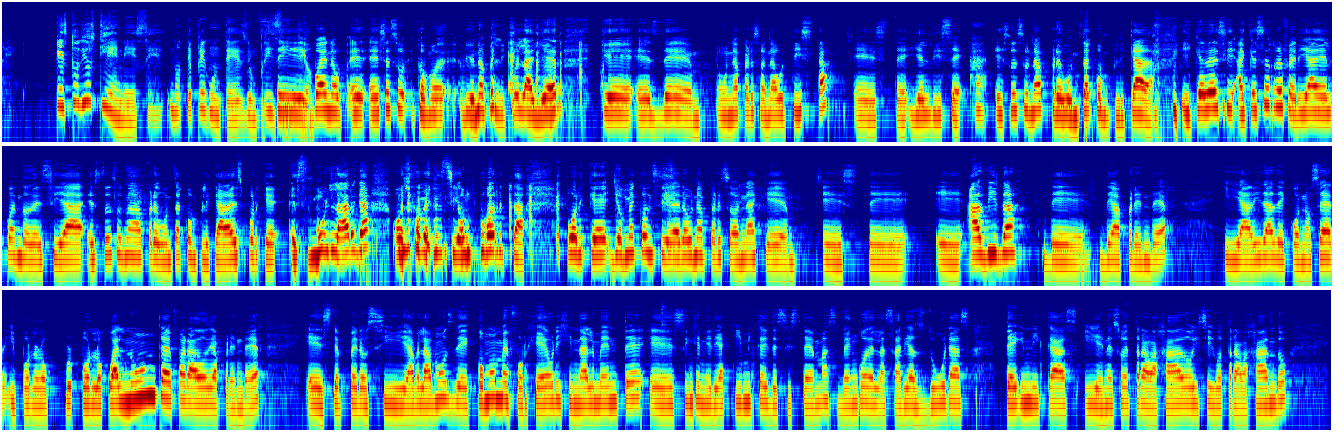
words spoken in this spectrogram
¿Qué estudios tienes? Eh, no te pregunté desde un principio. Sí, bueno, e, ese es como vi una película ayer que es de una persona autista este, y él dice, ah, eso es una pregunta complicada. ¿Y qué decía, a qué se refería él cuando decía, esto es una pregunta complicada? Es porque es muy larga o la versión corta, porque yo me considero una persona que, este, eh, ávida de, aprender y ávida de conocer y por lo, por, lo cual nunca he parado de aprender. Este, pero si hablamos de cómo me forjé originalmente, es ingeniería química y de sistemas. Vengo de las áreas duras, técnicas, y en eso he trabajado y sigo trabajando.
